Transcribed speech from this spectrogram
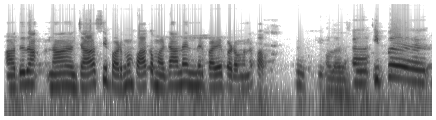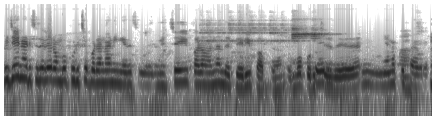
அதுதான். நான் ஜாஸ்தி படமும் பார்க்க மாட்டேன். ஆனா இந்த மாதிரி பழைய படம்னா பார்ப்பேன். ஓகே அவ்வளவுதான். இப்போ விஜய் நடிச்சதுல ரொம்ப பிடிச்ச படம்னா நீங்க எதை சொல்லுவீங்க? விஜய் படம் வந்து அந்த தெரி பார்ப்போம் ரொம்ப பிடிச்சது. ஃபேவரட்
